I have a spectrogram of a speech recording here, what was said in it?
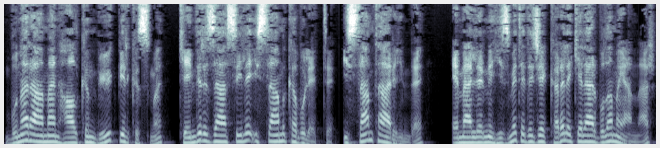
Buna rağmen halkın büyük bir kısmı, kendi rızasıyla İslam'ı kabul etti. İslam tarihinde, emellerine hizmet edecek kara lekeler bulamayanlar,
